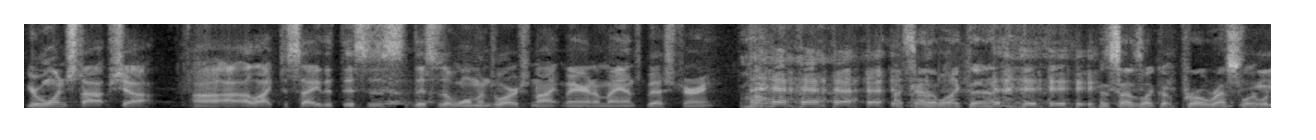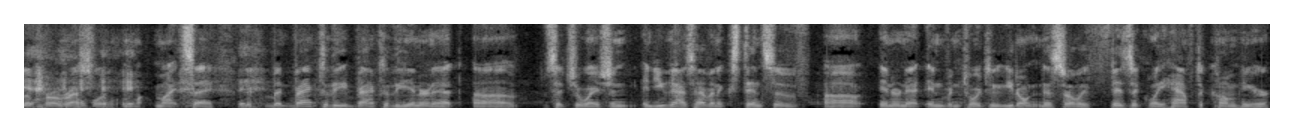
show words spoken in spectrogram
your one-stop shop. Uh, I, I like to say that this is this is a woman's worst nightmare and a man's best dream. I kind of like that. It sounds like a pro wrestler. What a pro wrestler m- might say. But, but back to the back to the internet uh, situation, and you guys have an extensive uh, internet inventory too. You don't necessarily physically have to come here.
